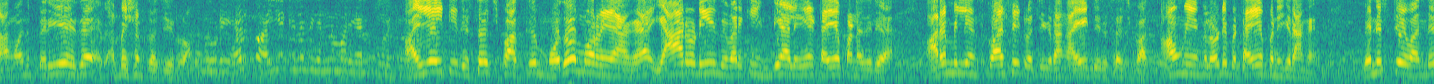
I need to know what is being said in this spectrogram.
நாங்கள் வந்து பெரிய இது அம்பிஷன்ஸ் வச்சுக்கிறோம் ஐஐடி ரிசர்ச் பார்க்கு முதல் முறையாக யாரோடையும் இது வரைக்கும் இந்தியாவிலேயே டைப் பண்ணது இல்லை அரை மில்லியன் ஸ்கொயர் ஃபீட் வச்சுக்கிறாங்க ஐஐடி ரிசர்ச் பார்க் அவங்க எங்களோட இப்போ டைப் பண்ணிக்கிறாங்க வெனஸ்டே வந்து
